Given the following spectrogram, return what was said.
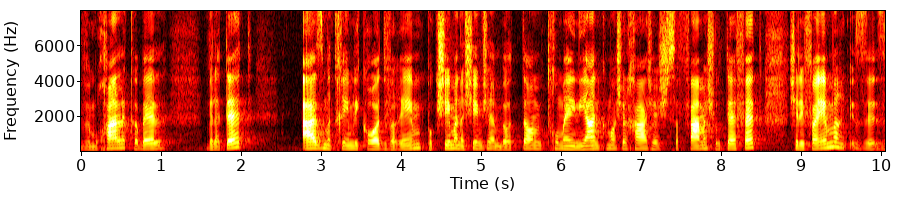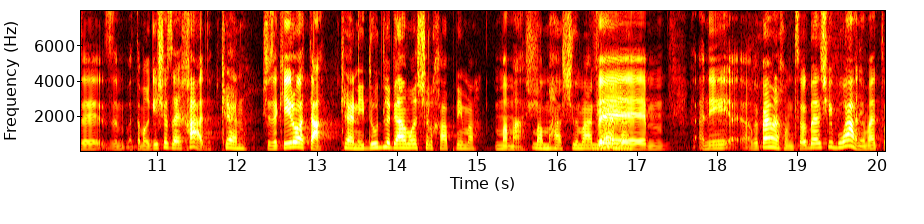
ומוכן לקבל ולתת, אז מתחילים לקרות דברים, פוגשים אנשים שהם באותם תחומי עניין כמו שלך, שיש שפה משותפת, שלפעמים זה, זה, זה, אתה מרגיש שזה אחד. כן. שזה כאילו אתה. כן, עידוד לגמרי שלך פנימה. ממש. ממש, זה מעניין. ואני, הרבה פעמים אנחנו נמצאות באיזושהי בועה, אני אומרת,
